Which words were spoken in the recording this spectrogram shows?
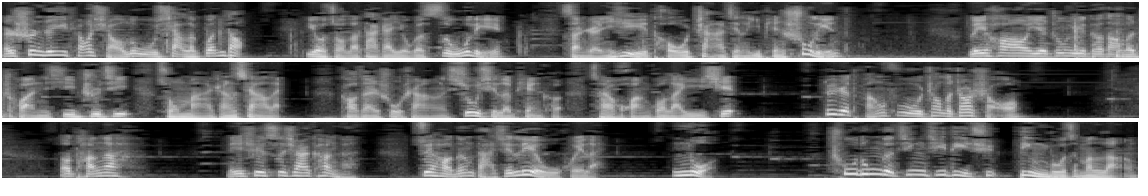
而顺着一条小路下了官道，又走了大概有个四五里，三人一头扎进了一片树林。李浩也终于得到了喘息之机，从马上下来。靠在树上休息了片刻，才缓过来一些，对着唐父招了招手：“老唐啊，你去四下看看，最好能打些猎物回来。”诺。初冬的荆棘地区并不怎么冷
